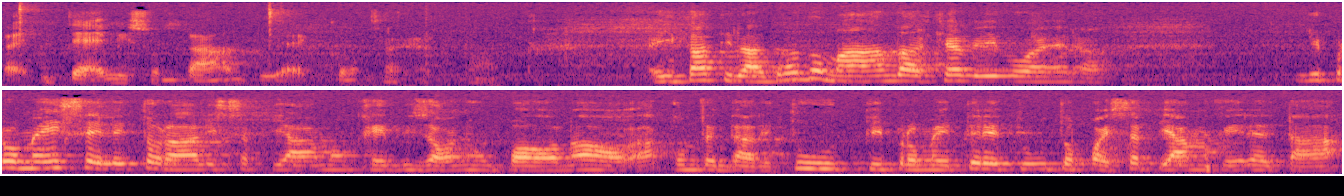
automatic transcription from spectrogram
Beh, i temi sono tanti, ecco. Certo. E infatti l'altra domanda che avevo era, le promesse elettorali sappiamo che bisogna un po' no, accontentare tutti, promettere tutto, poi sappiamo che in realtà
